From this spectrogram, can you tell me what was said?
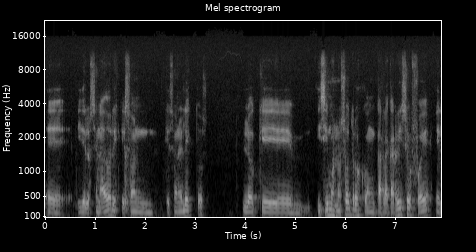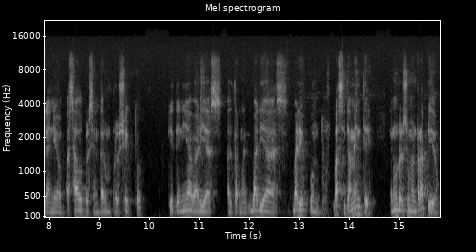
eh, y de los senadores que son, que son electos. Lo que hicimos nosotros con Carla Carrizo fue el año pasado presentar un proyecto que tenía varias varios puntos. Básicamente, en un resumen rápido,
